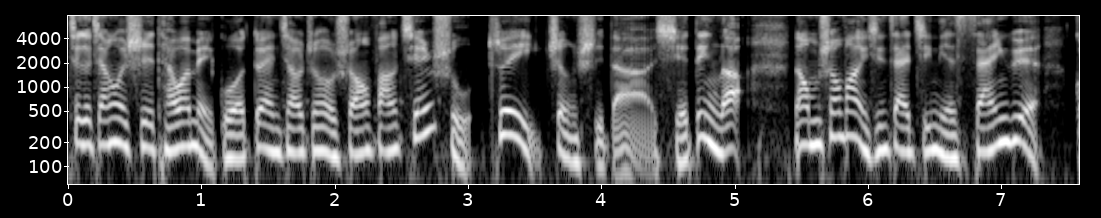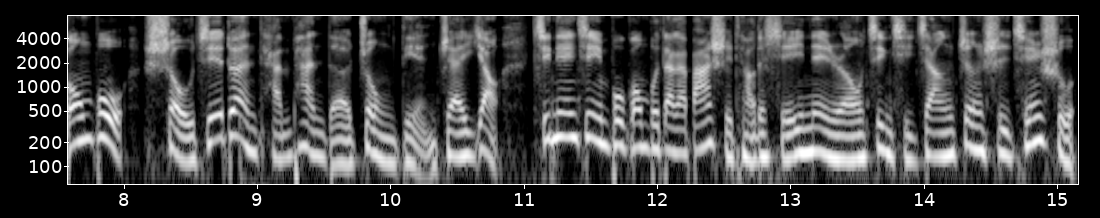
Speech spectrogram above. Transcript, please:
这个将会是台湾美国断交之后双方签署最正式的协定了。那我们双方已经在今年三月公布首阶段谈判的重点摘要，今天进一步公布大概八十条的协议内容，近期将正式签署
